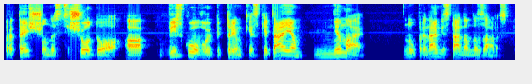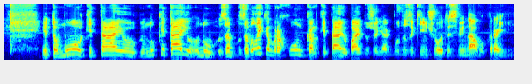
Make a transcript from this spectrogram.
про те, що щодо а, військової підтримки з Китаєм немає. Ну, принаймні, станом на зараз. І тому Китаю, ну Китаю, ну за, за великим рахунком, Китаю байдуже, як буде закінчуватись війна в Україні.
